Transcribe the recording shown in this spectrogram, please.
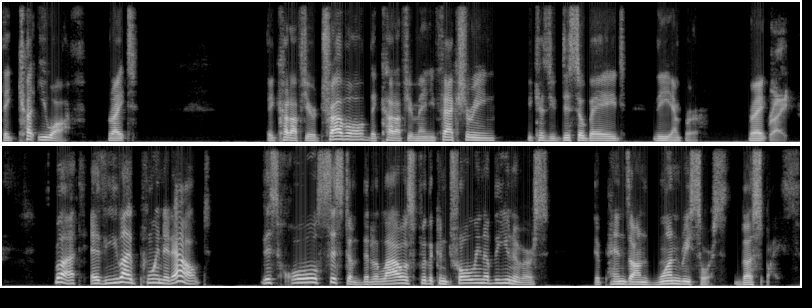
they cut you off, right? They cut off your travel, they cut off your manufacturing because you disobeyed the emperor, right? Right. But as Eli pointed out, this whole system that allows for the controlling of the universe depends on one resource, the spice.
